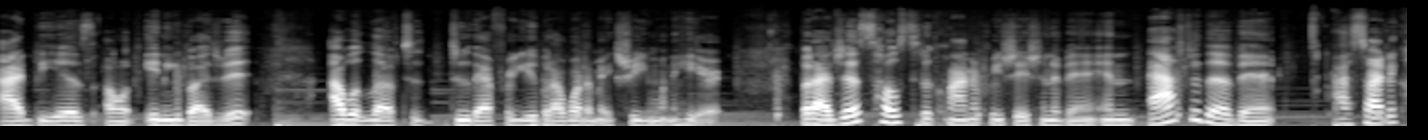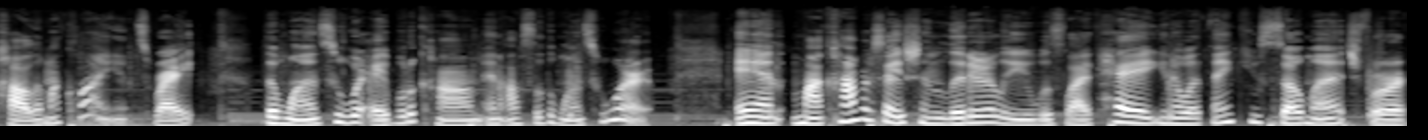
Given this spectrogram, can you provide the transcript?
ideas on any budget, I would love to do that for you, but I want to make sure you want to hear it. But I just hosted a client appreciation event, and after the event, I started calling my clients, right? The ones who were able to come and also the ones who weren't. And my conversation literally was like, hey, you know what? Thank you so much for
